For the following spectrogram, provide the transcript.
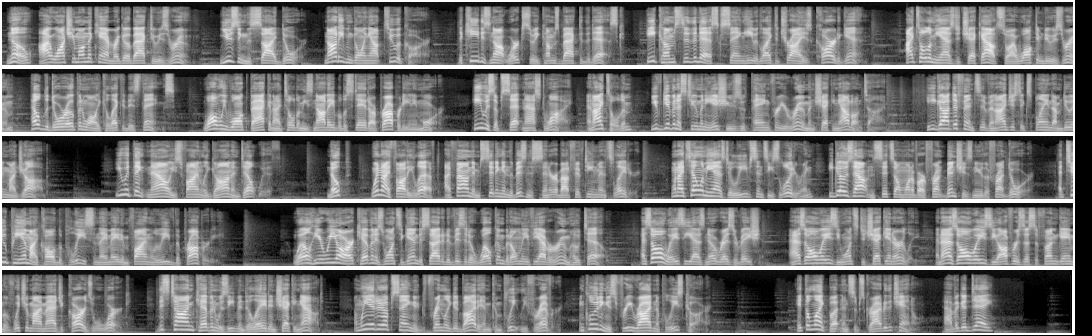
No, I watch him on the camera go back to his room, using the side door not even going out to a car. The key does not work, so he comes back to the desk. He comes to the desk saying he would like to try his card again. I told him he has to check out, so I walked him to his room, held the door open while he collected his things. While we walked back and I told him he's not able to stay at our property anymore. He was upset and asked why, and I told him, You've given us too many issues with paying for your room and checking out on time. He got defensive and I just explained I'm doing my job. You would think now he's finally gone and dealt with. Nope, when I thought he left, I found him sitting in the business center about 15 minutes later. When I tell him he has to leave since he's loitering, he goes out and sits on one of our front benches near the front door. At 2 p.m., I called the police and they made him finally leave the property. Well, here we are. Kevin has once again decided to visit a welcome but only if you have a room hotel. As always, he has no reservation. As always, he wants to check in early. And as always, he offers us a fun game of which of my magic cards will work. This time, Kevin was even delayed in checking out and we ended up saying a friendly goodbye to him completely forever, including his free ride in a police car. Hit the like button and subscribe to the channel. Have a good day.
